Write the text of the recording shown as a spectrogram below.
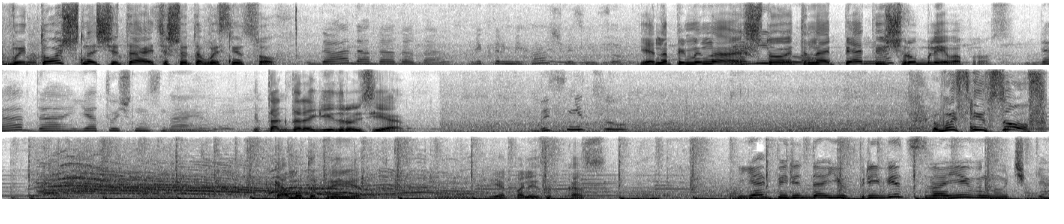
Вы точно считаете, что это Воснецов? Да, да, да, да, да. Виктор Михайлович Васнецов. Я напоминаю, Я что видела. это на 5000 У нас- рублей вопрос. Да, да, я точно знаю. Итак, дорогие друзья, Васнецов. Воснецов! Кому-то привет. Я полезу в кассу. Я передаю привет своей внучке.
